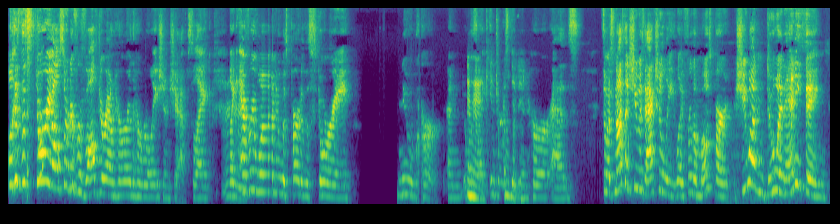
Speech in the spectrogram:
Well, because the story all sort of revolved around her and her relationships. Like, like Mhm. everyone who was part of the story knew her and was Mhm. like interested Mhm. in her as. So it's not that she was actually like, for the most part, she wasn't doing anything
